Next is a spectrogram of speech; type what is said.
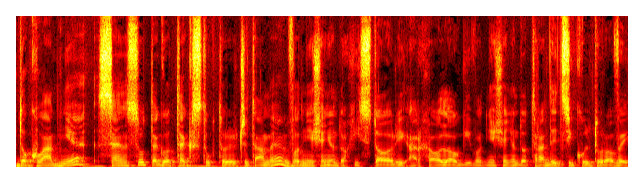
dokładnie sensu tego tekstu, który czytamy, w odniesieniu do historii, archeologii, w odniesieniu do tradycji kulturowej,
